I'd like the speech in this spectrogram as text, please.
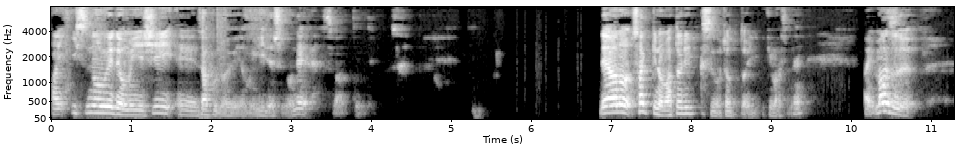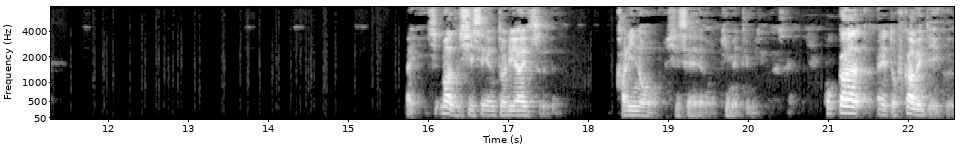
はい、椅子の上でもいいし、えー、ザフの上でもいいですので、座ってみてください。で、あの、さっきのマトリックスをちょっといきますね。はい、まず、はい、まず姿勢をとりあえず仮の姿勢を決めてみてください。ここから、えっ、ー、と、深めていく。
